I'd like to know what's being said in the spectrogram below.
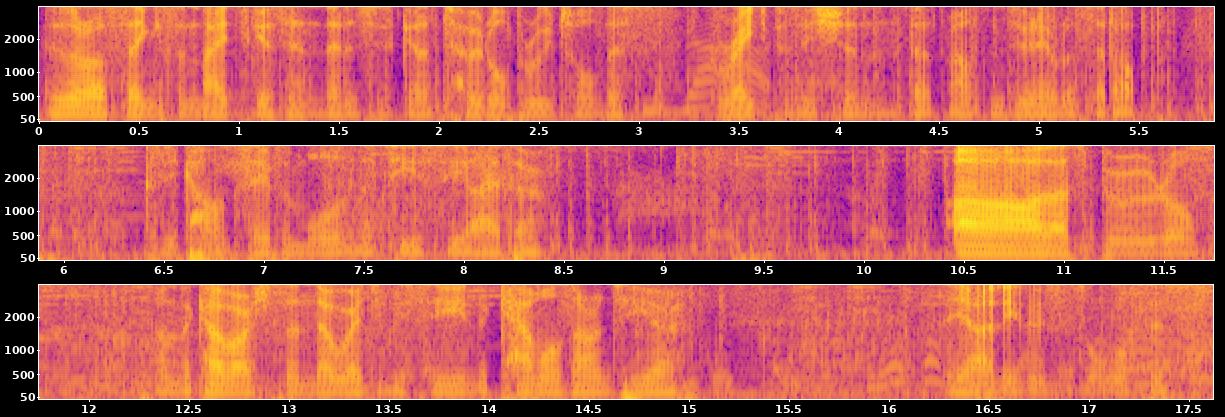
This is what I was saying, if the knights get in, then it's just gonna total brutal this great position that Mountain's been able to set up. Because he can't save them all in the TC either. Ah, oh, that's brutal. And the Cav archers are nowhere to be seen, the camels aren't here. Yeah, and he loses all of this.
